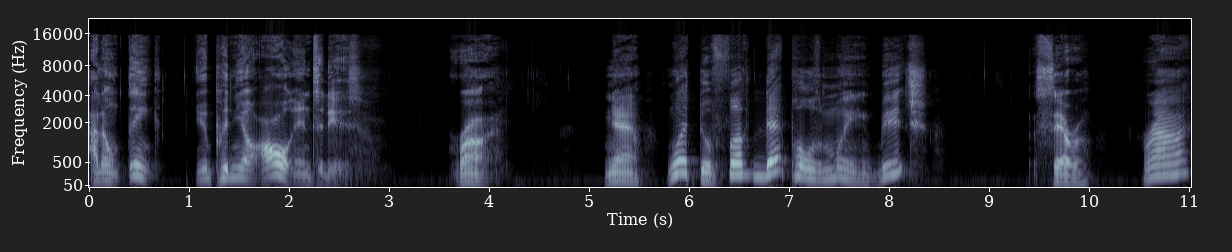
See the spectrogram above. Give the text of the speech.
I don't think you're putting your all into this. Ron, now, what the fuck that pose mean, bitch? Sarah, Ron,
